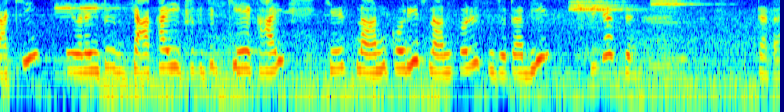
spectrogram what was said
রাখি। এবারে একটু চা খাই, একটু কিছু খেয়ে খাই, খেয়ে স্নান করি, স্নান করে পুজোটা দিই। ঠিক আছে? টাটা।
